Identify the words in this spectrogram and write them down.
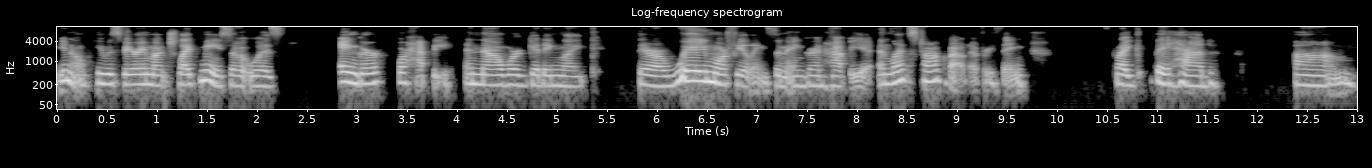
you know, he was very much like me. So it was anger or happy. And now we're getting like, there are way more feelings than anger and happy. And let's talk about everything. Like they had um,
